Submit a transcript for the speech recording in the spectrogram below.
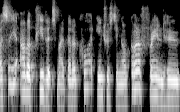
I, see other pivots, mate, that are quite interesting. I've got a friend who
